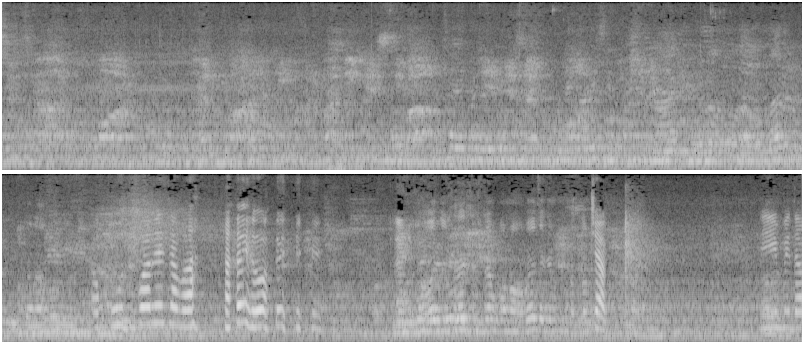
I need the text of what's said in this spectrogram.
संस्कार और धन मान की बर्बादी के सिवा जैसा अब कूद पड़े जब चल ये भी तो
